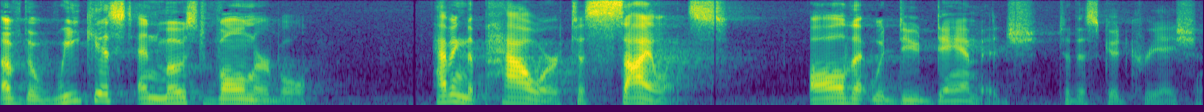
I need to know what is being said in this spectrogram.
of the weakest and most vulnerable having the power to silence all that would do damage to this good creation?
